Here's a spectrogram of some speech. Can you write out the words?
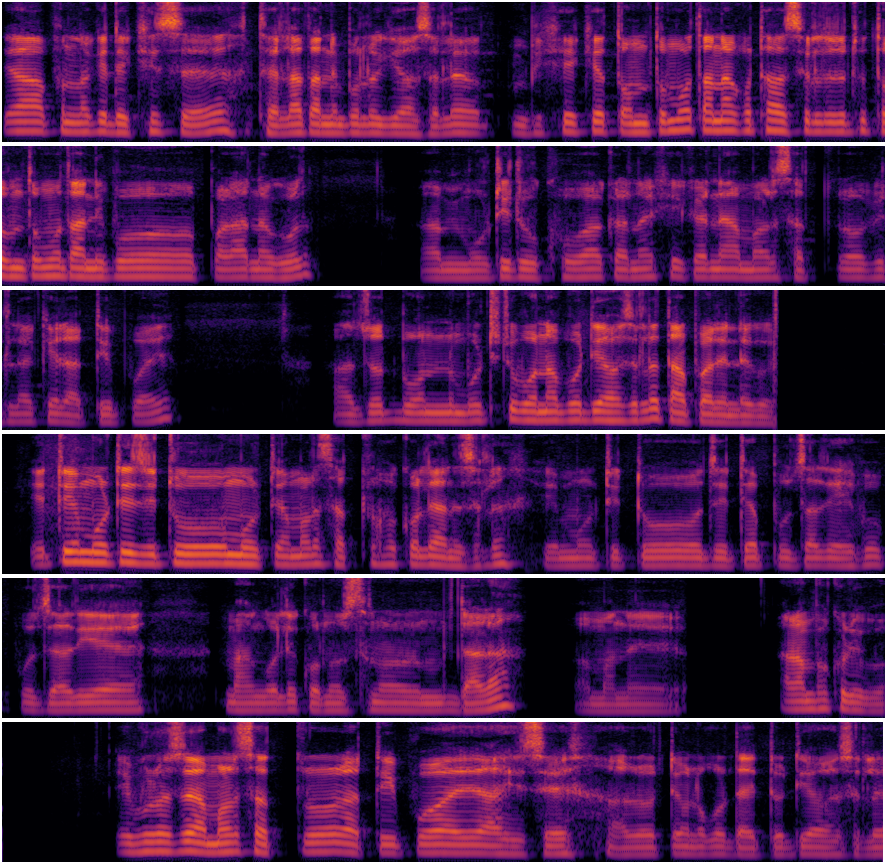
এয়া আপোনালোকে দেখিছে ঠেলাত আনিবলগীয়া হৈছিলে। বিশেষকৈ টমটমত অনাৰ কথা আছিলে যদিও টমটমত আনিব পৰা নগ'ল। মূৰ্তিটো ওখোৱাৰ কাৰণে সেইকাৰণে আমাৰ ছাত্ৰবিলাকে ৰাতিপুৱাই য'ত বন মূৰ্তিটো বনাব দিয়া হৈছিলে তাৰ পৰা আনিলেগৈ এইটোৱে মূৰ্তি যিটো মূৰ্তি আমাৰ ছাত্ৰসকলে আনিছিলে। এই মূৰ্তিটো যেতিয়া পূজাৰী আহিব পূজাৰীয়ে মাংগলিক অনুষ্ঠানৰ দ্বাৰা মানে আৰম্ভ কৰিব। এইবোৰ হৈছে আমাৰ ছাত্ৰ ৰাতিপুৱাই আহিছে আৰু তেওঁলোকৰ দায়িত্ব দিয়া হৈছিলে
